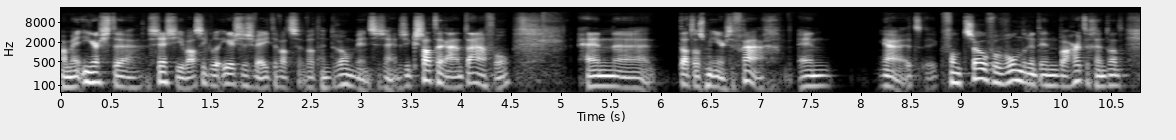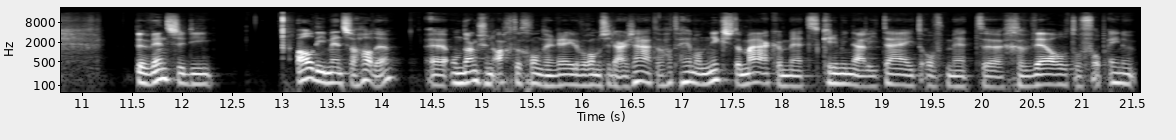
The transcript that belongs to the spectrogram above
Maar mijn eerste sessie was, ik wil eerst eens weten wat, ze, wat hun droomwensen zijn. Dus ik zat er aan tafel en uh, dat was mijn eerste vraag. En ja, het, ik vond het zo verwonderend en behartigend, want de wensen die al die mensen hadden, ondanks hun achtergrond en reden waarom ze daar zaten, had helemaal niks te maken met criminaliteit of met geweld of op een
